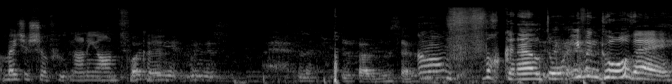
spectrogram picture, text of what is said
I might just shove Hootenanny on, fuck it. 28 minutes left to 2017. Oh fucking hell, don't even go there.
